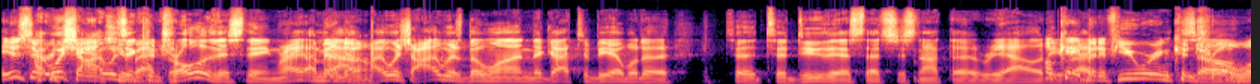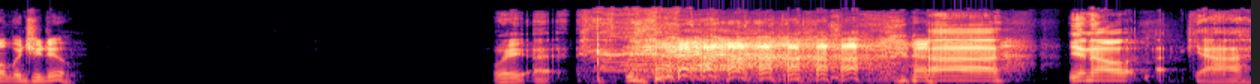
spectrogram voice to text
Is there I a wish I was in back control of this thing, right? I mean, I I. I, wish I was the one that got to be able to to to do this. That's just not the reality. Okay, right? but if you were in control, So- what would you do? what do you? Uh, uh, you know, yeah,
